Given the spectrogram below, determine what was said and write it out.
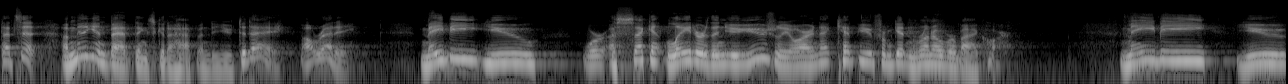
that's it. A million bad things could have happened to you today already. Maybe you were a second later than you usually are, and that kept you from getting run over by a car. Maybe you,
